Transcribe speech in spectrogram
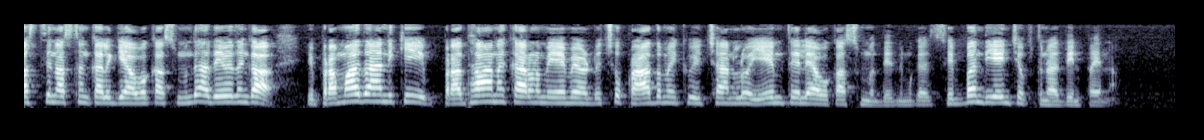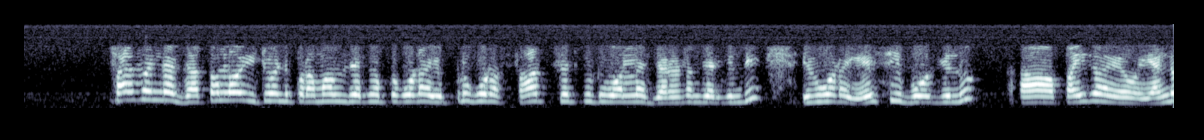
ఆస్తి నష్టం కలిగే అవకాశం ఉంది. అదేవిధంగా ఈ ప్రమాదానికి ప్రధాన కారణం ఏమై ఉండొచ్చు? ప్రాథమిక విచారణలో ఏం తెలియ అవకాశం ఉంది? సిబ్బంది ఏం చెప్తున్నారు దీనిపైన? సహజంగా గతంలో ఇటువంటి ప్రమాదాలు జరిగినప్పుడు కూడా ఎప్పుడు కూడా షార్ట్ సర్క్యూట్ వల్ల జరగడం జరిగింది. ఇవి కూడా ఏసీ బోగీలు పైగా ఎండ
